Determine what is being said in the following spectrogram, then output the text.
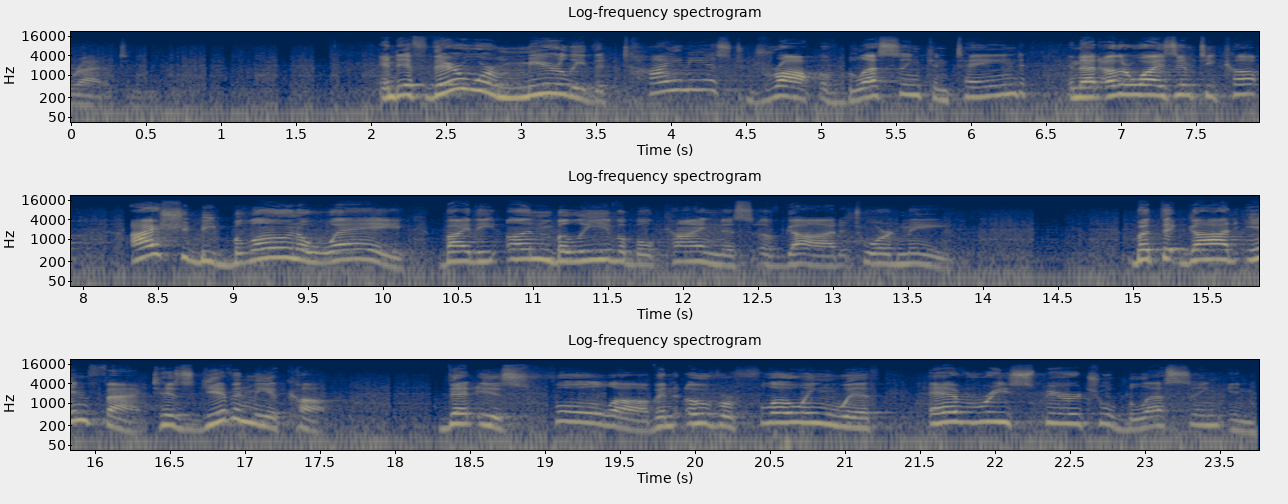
gratitude. And if there were merely the tiniest drop of blessing contained in that otherwise empty cup, I should be blown away by the unbelievable kindness of God toward me. But that God, in fact, has given me a cup that is full of and overflowing with every spiritual blessing in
